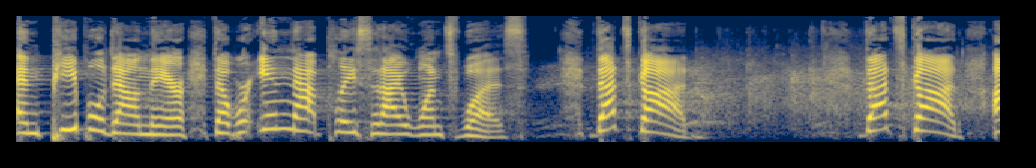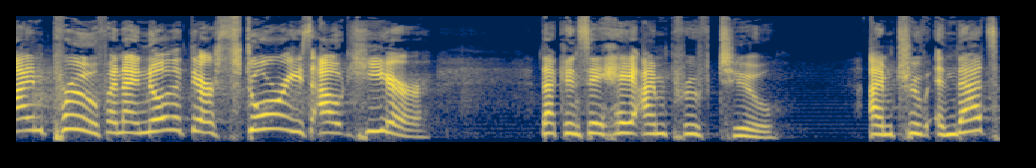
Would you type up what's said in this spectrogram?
and people down there that were in that place that I once was. That's God. That's God. I'm proof. And I know that there are stories out here that can say, hey, I'm proof too. I'm true. And that's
